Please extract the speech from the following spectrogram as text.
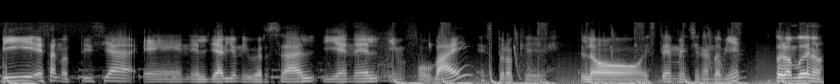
vi esta noticia en el Diario Universal y en el Infobae, espero que lo esté mencionando bien. Pero bueno,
